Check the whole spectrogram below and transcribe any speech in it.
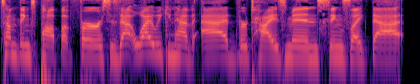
some things pop up first. Is that why we can have advertisements, things like that?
